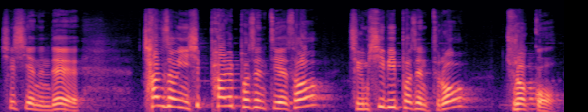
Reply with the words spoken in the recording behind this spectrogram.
실시했는데 찬성이 18%에서 지금 12%로 줄었고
